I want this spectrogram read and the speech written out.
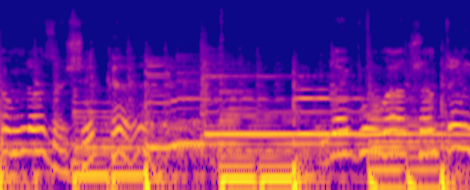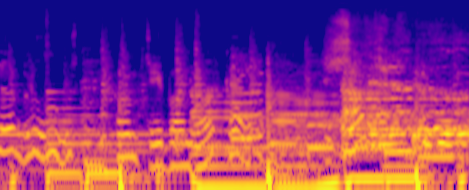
comme dans un shaker. Faudrait pouvoir chanter le blues comme T-Bone Walker. Chanter le blues.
